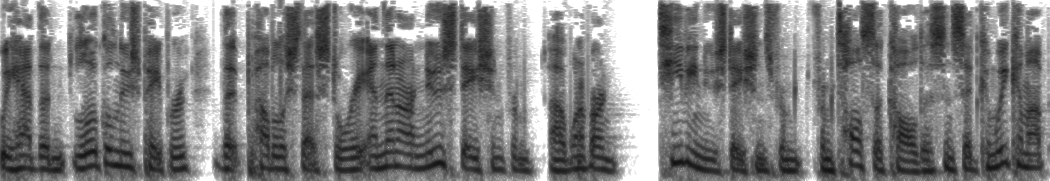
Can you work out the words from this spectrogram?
We had the local newspaper that published that story. And then our news station from uh, one of our TV news stations from, from Tulsa called us and said, can we come up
